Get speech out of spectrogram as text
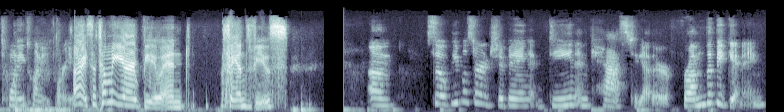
2020 for you. All right, so tell me your view and fans' views. Um, so people started shipping Dean and Cass together from the beginning.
